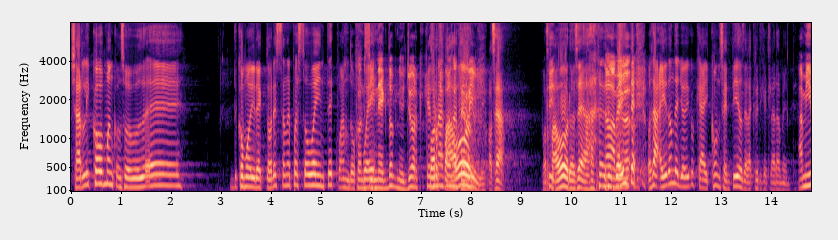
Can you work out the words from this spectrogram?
Charlie Kaufman con su eh, como director está en el puesto 20 cuando Con fue Cinecdoc New York, que es por una favor, cosa terrible. O sea, por Sí. favor, o sea, No, a mí- 20, o sea, ahí es donde yo digo que hay consentidos de la crítica claramente. A mí,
